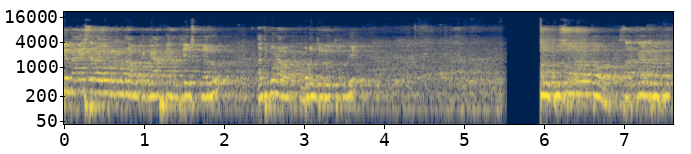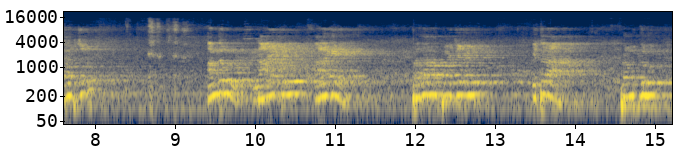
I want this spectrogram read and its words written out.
ఎంఆర్సీ నాగేశ్వరరావు గారు కూడా ఒక జ్ఞాపకం చేస్తున్నారు. అది కూడా ఇవ్వడం జరుగుతుంది. పుస్తకాలతో సత్కరించబడిన ఖర్చు. అందరూ నాయకులు అలాగే ప్రధాన ఉపాధ్యాయులు ఇతర ప్రముఖులు.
